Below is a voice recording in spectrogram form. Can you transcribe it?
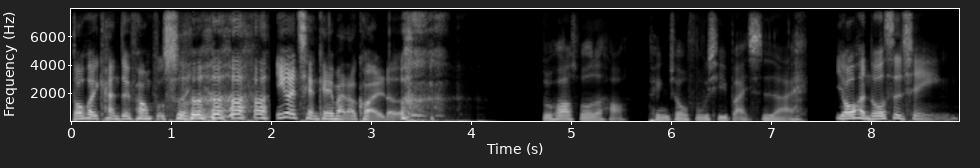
都会看对方不顺眼，因为钱可以买到快乐。俗话说得好，贫穷夫妻百事哀。有很多事情，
